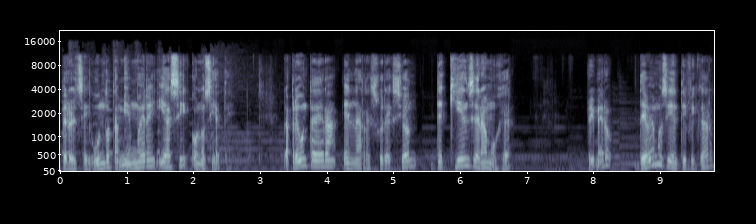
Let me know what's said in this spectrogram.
Pero el segundo también muere y así con los siete. La pregunta era, en la resurrección, ¿de quién será mujer? Primero, debemos identificar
